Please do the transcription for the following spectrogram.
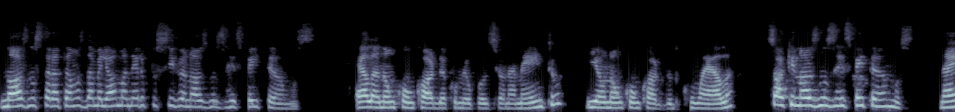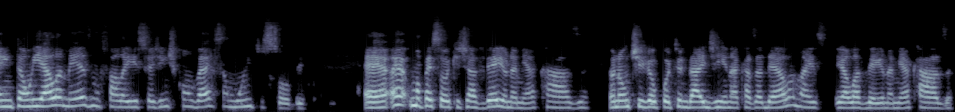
nós nos tratamos da melhor maneira possível, nós nos respeitamos. Ela não concorda com o meu posicionamento e eu não concordo com ela, só que nós nos respeitamos, né? Então, e ela mesma fala isso, a gente conversa muito sobre. É, é uma pessoa que já veio na minha casa. Eu não tive a oportunidade de ir na casa dela, mas ela veio na minha casa.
